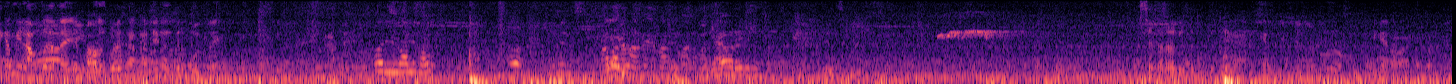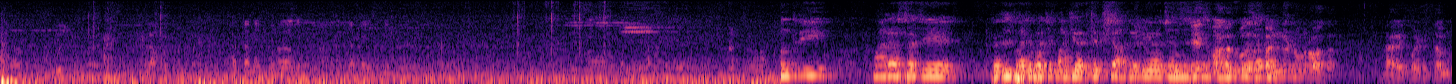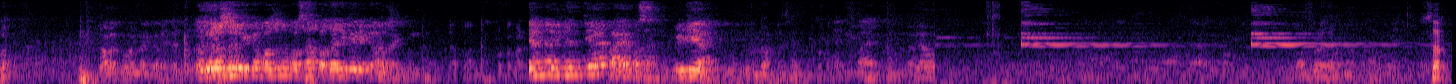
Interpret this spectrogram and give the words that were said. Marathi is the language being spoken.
ठीक आहे मी लावतो आता. बावनकुळे साहेब आले नंतर बोलतोय. आता नाही बोलतो आता काहीच नाही मंत्री महाराष्ट्राचे प्रदेश भाजपाचे माजी अध्यक्ष आदरणीय चंद्रशेखर स्वागत बघा बावनकुळे बंद डोकर होता. डायरेक्ट नगरसेवक एका बाजूने बसा पदाधिकारी एका विनंती आहे बाहेर बसा. मीडिया बाहेर सर.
